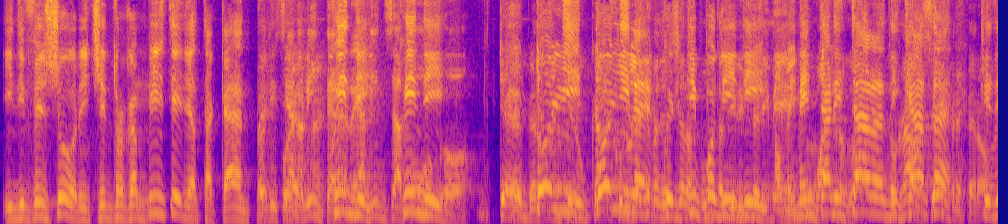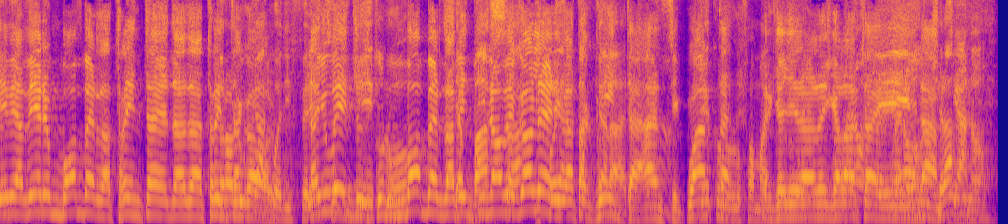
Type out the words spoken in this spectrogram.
i difensori, i centrocampisti e gli attaccanti. Però Tiziano l'Inter quindi, realizza quindi, poco. Eh, togli, togli le- quel tipo di, di mentalità 24 gol. radicata che eh. deve avere un bomber da 30, da, da 30 Però Lukaku, a gol. La Juventus con un bomber da si 29 abbassa gol è arrivata quinta, anzi quarta, non lo fa mai perché gliel'ha regalata il. Napoli.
